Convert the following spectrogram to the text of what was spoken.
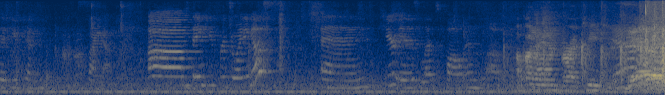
that you can sign up. Um, thank you for joining us, and here is Let's Fall in Love. How about a hand for our teachers? Thank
